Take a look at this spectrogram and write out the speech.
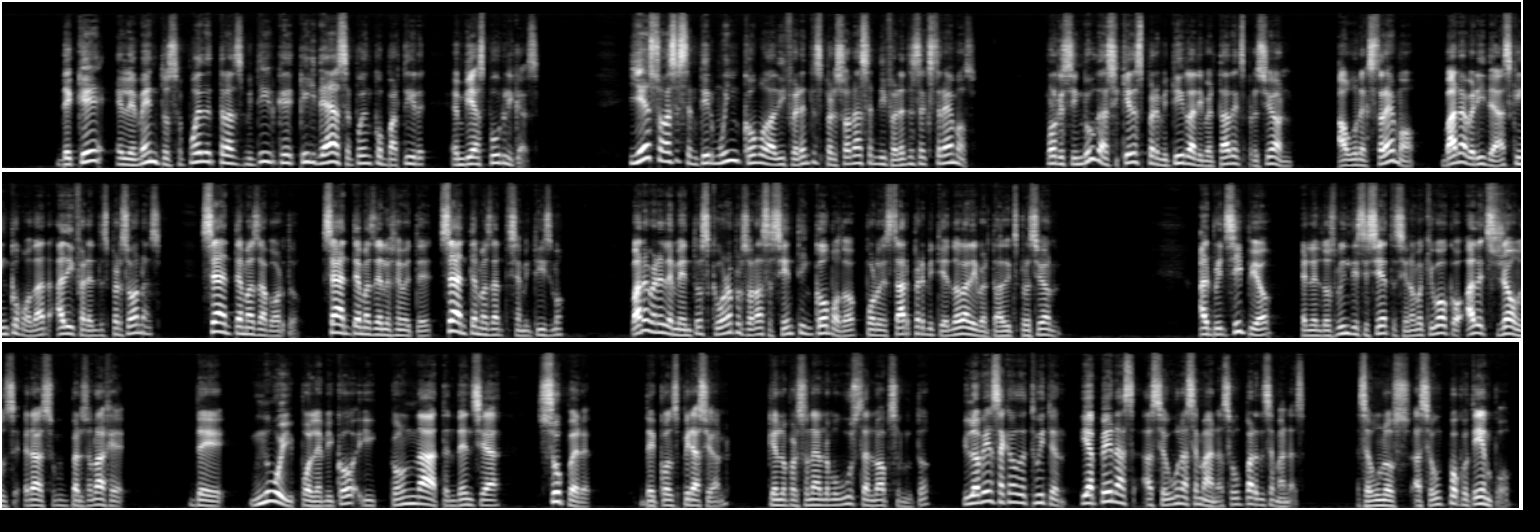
de qué elementos se puede transmitir, qué, ideas se pueden compartir en vías públicas. Y eso hace sentir muy incómodo a diferentes personas en diferentes extremos. Porque sin duda, si quieres permitir la libertad de expresión a un extremo, van a haber ideas que incomodan a diferentes personas, sea en temas de aborto, sea en temas de LGBT, sea en temas de antisemitismo. Van a haber elementos que una persona se siente incómodo por estar permitiendo la libertad de expresión. Al principio, en el 2017, si no me equivoco, Alex Jones era un personaje de muy polémico y con una tendencia súper de conspiración, que en lo personal no me gusta en lo absoluto, y lo habían sacado de Twitter. Y apenas hace unas semanas, un par de semanas, hace, unos, hace un poco tiempo,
